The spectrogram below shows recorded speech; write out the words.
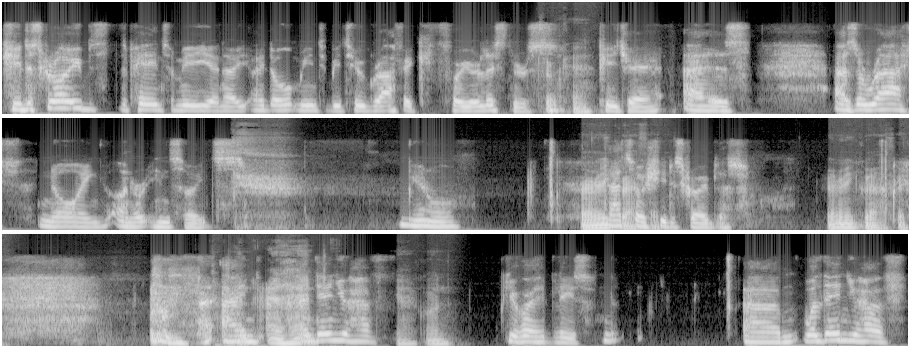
She describes the pain to me, and I, I don't mean to be too graphic for your listeners, okay. PJ, as as a rat gnawing on her insides. You know, Very that's graphic. how she describes it. Very graphic. and, and, and, and, then you have yeah, go on you go ahead, please. Um, well, then you have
